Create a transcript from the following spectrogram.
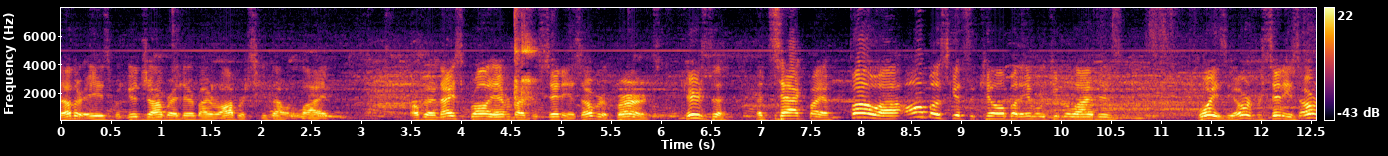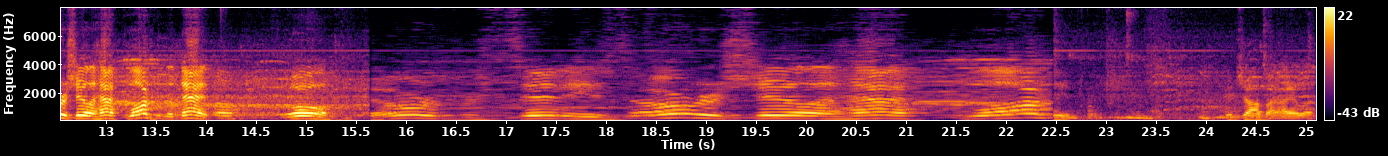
another ace, but good job right there by Roberts to keep that one alive. Over there, nice brawling effort by Fresenius. Over to Burns. Here's the attack by Afoa. Almost gets the kill, but able to keep it alive is Boise. Over to Fresenius. Over to Shayla Half. Blocked from the net. oh, Oh. Over Fresenius. Over Shayla Half. Blocked. Good job by Isla.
